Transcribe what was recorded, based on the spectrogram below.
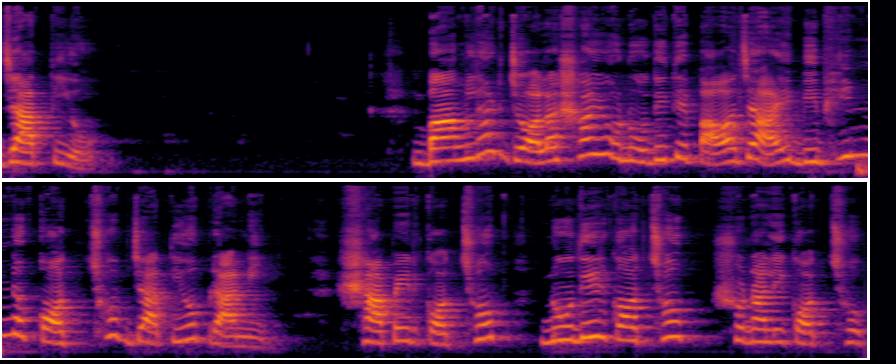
জাতীয়। বাংলার জলাশয় ও নদীতে পাওয়া যায় বিভিন্ন কচ্ছপ জাতীয় প্রাণী। সাপের কচ্ছপ, নদীর কচ্ছপ, সোনালী কচ্ছপ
